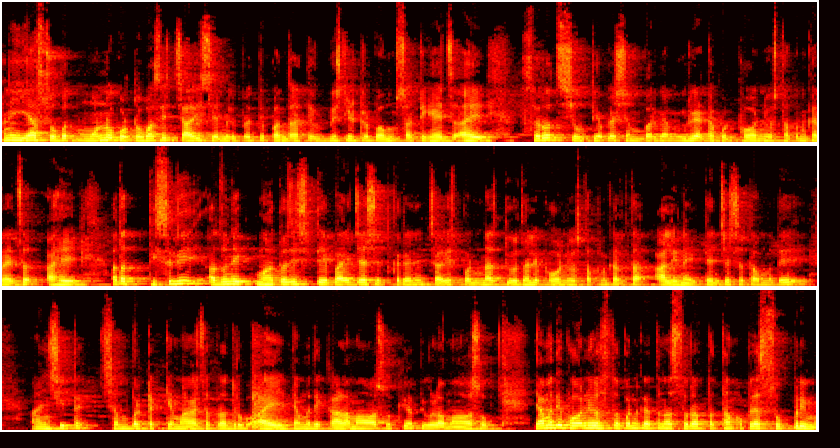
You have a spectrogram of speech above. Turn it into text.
आणि यासोबत मोनोकोटोबास हे चाळीस एम एल प्रति पंधरा ते वीस लिटर पंपसाठी घ्यायचं आहे. सर्वात शेवटी आपल्या शंभर ग्रॅम युरिया टाकून फवारणी व्यवस्थापन करायचं आहे. आता तिसरी अजून एक महत्त्वाची स्टेप आहे ज्या शेतकऱ्यांनी चाळीस पन्नास दिवस झाले फवारणी व्यवस्थापन करता आले नाही. त्यांच्या शेतामध्ये ऐंशी ट शंभर टक्के मागाचा प्रादुर्भाव आहे. त्यामध्ये काळा मावा असो किंवा पिवळा मावा असो. यामध्ये फवारणी व्यवस्थापन करताना सर्वप्रथम आपल्या सुप्रीम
